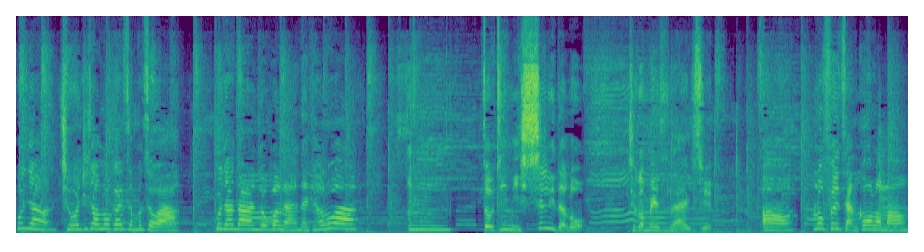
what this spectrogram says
姑娘，请问这条路该怎么走啊？”姑娘当然就问了：“哪条路啊？”嗯，走进你心里的路。结果妹子来一句。啊，路费攒够了吗？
